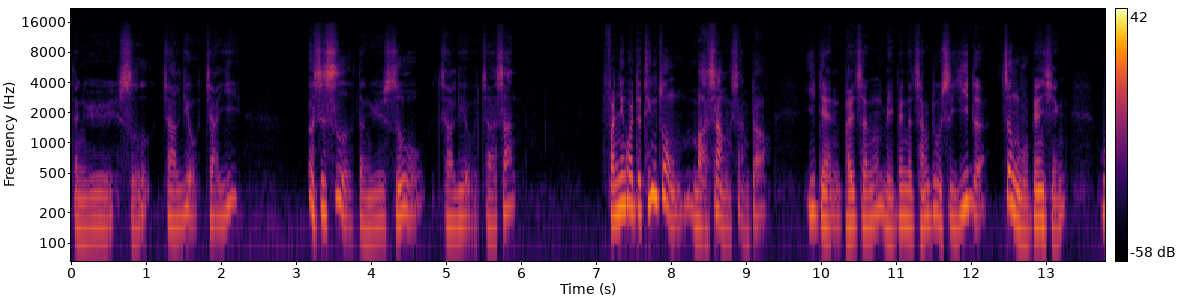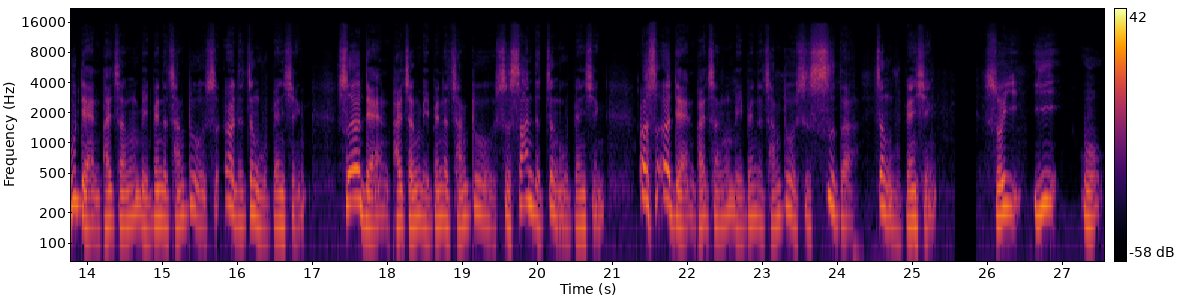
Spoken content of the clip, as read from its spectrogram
等于十加六加一，二十四等于十五加六加三。反应快的听众马上想到，一点排成每边的长度是一的正五边形，五点排成每边的长度是二的正五边形，十二点排成每边的长度是三的正五边形，二十二点排成每边的长度是四的正五边形。所以一、五、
